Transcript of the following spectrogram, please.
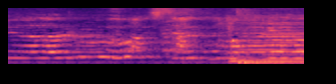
Canım sıkma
